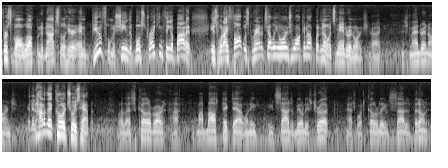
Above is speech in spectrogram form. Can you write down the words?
first of all, welcome to Knoxville here, and beautiful machine. The most striking thing about it is what I thought was Granatelli orange walking up, but no, it's Mandarin orange. Right. It's mandarin orange. And then how did that color choice happen? Well, that's the color of our, uh, my boss picked out when he, he decided to build his truck. That's what color they decided to put on it.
